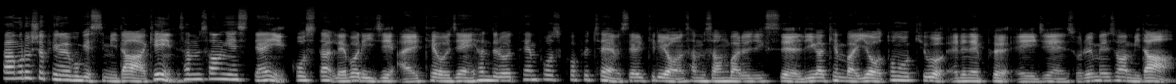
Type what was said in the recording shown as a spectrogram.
다음으로 쇼핑을 보겠습니다. 개인, 삼성 SDI, 코스닥 레버리지, 알테오젠, 현대로템, 포스코프챔, 셀트리온, 삼성 바이오직스, 리가캔바이오, 토모큐브, LNF, LG엔소를 매수합니다.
